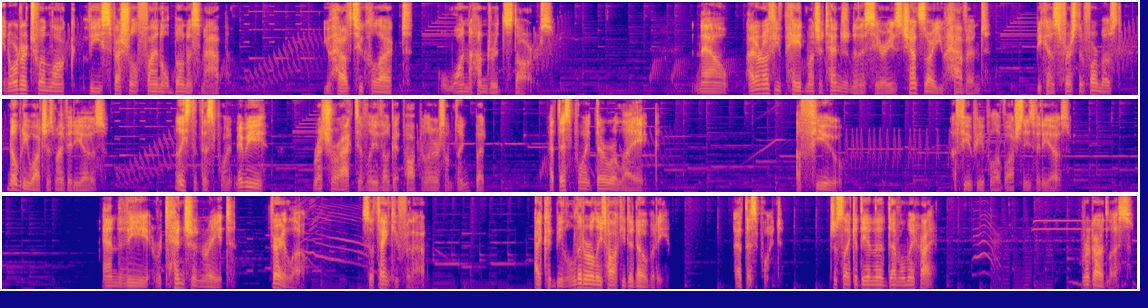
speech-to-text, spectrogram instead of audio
in order to unlock the special final bonus map, you have to collect 100 stars. Now, I don't know if you've paid much attention to this series. Chances are you haven't, because first and foremost, nobody watches my videos. At least at this point. Maybe retroactively they'll get popular or something, but at this point there were like a few a few people have watched these videos. And the retention rate very low. So thank you for that. I could be literally talking to nobody at this point. Just like at the end of the Devil May Cry. Regardless.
